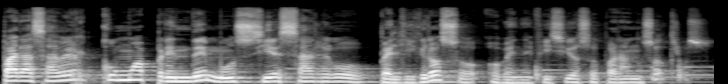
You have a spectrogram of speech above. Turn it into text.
para saber cómo aprendemos si es algo peligroso o beneficioso para nosotros.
